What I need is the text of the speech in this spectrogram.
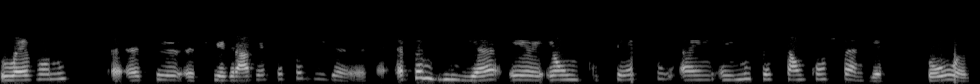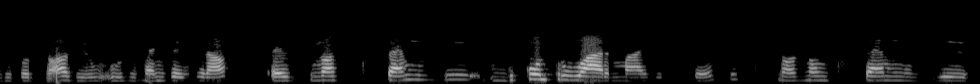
levam-nos a, a, que, a que agrave esta fadiga. A pandemia é, é um processo em, em, mutação constante. E as pessoas e todos nós, e os humanos em geral, eh, nós gostamos de, de controlar mais os processos, nós não gostamos de,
